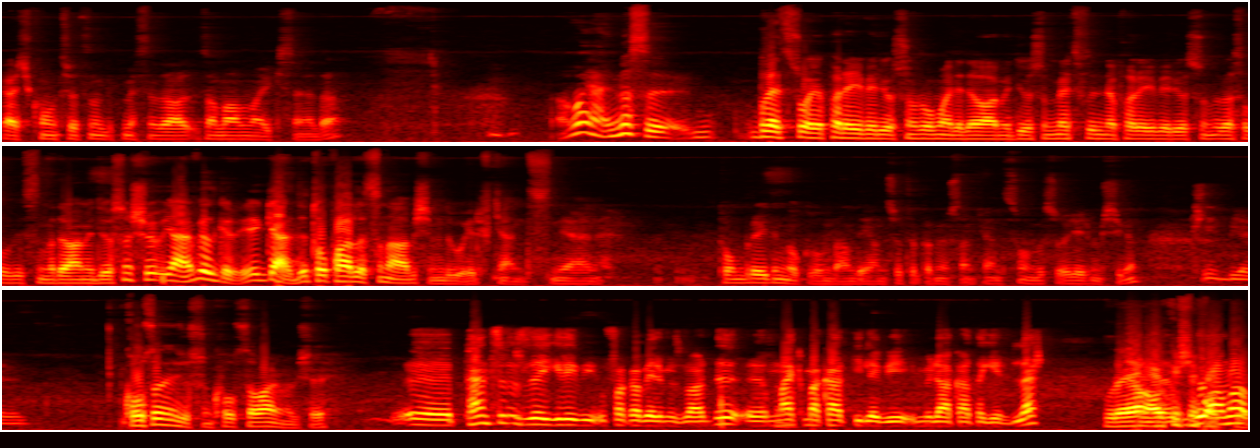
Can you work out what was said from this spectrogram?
Gerçi kontratının bitmesine daha zaman var iki sene daha. Ama yani nasıl Bledsoe'ya parayı veriyorsun, Roma ile devam ediyorsun, Matt Flynn'e parayı veriyorsun, Russell Wilson'la devam ediyorsun. Şu yani Will Greer geldi toparlasın abi şimdi bu herif kendisini yani. Tom Brady'nin okulundan da yanlış hatırlamıyorsam kendisi onu da söyleyelim. Şimdi bilemedim. Colts'a ne diyorsun? Colts'a var mı bir şey? E, Panthers'la ilgili bir ufak haberimiz vardı. E, Mike McCarthy ile bir mülakata girdiler. Buraya Ee, alkış bu efekti. ama-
